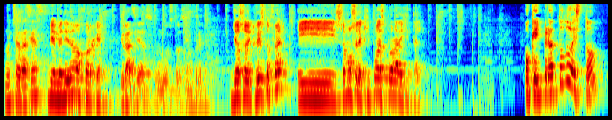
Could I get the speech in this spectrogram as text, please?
Muchas gracias. Bienvenido, Jorge. Gracias, un gusto siempre. Yo soy Christopher y somos el equipo de Espora Digital. Ok, pero a todo esto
